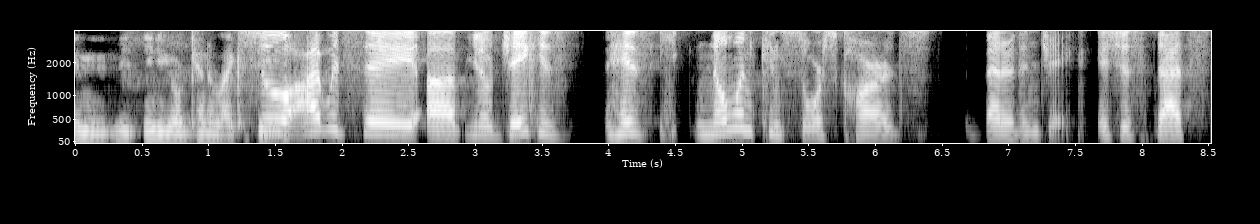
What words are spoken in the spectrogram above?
In in York, kind of like. So I would say, uh, you know, Jake is his. He, no one can source cards better than Jake. It's just that's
